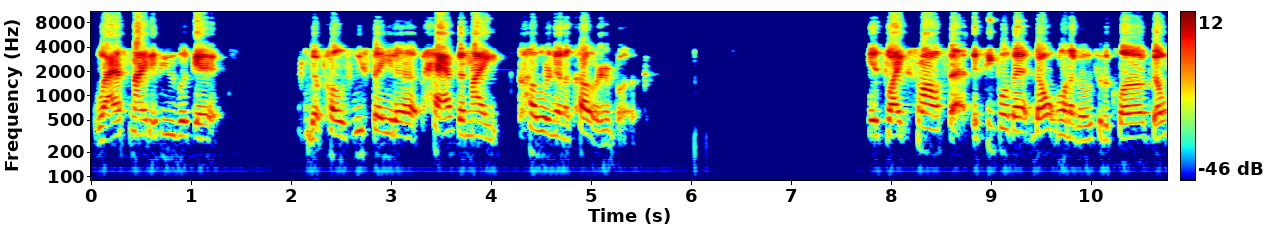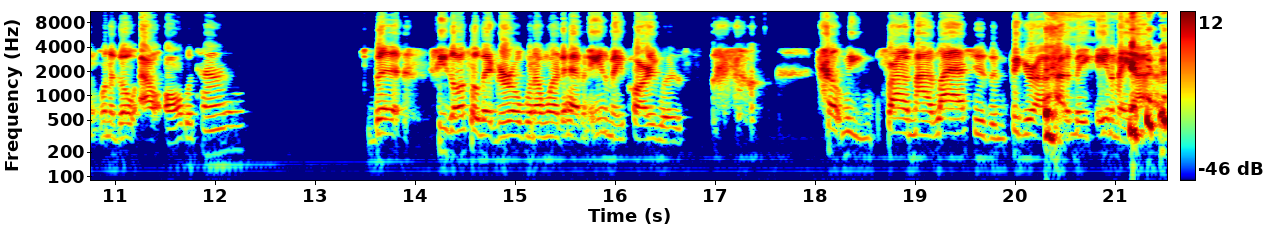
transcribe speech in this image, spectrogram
Last night, if you look at the post, we stayed up half the night coloring in a coloring book. It's like small stuff. It's people that don't want to go to the club, don't want to go out all the time. But she's also that girl when I wanted to have an anime party was help me find my lashes and figure out how to make anime eyes.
